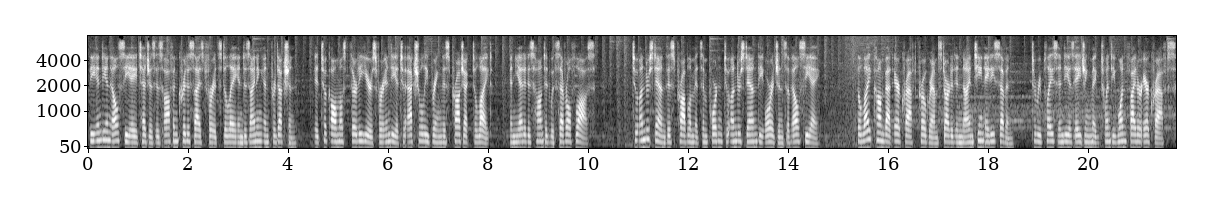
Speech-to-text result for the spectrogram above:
The Indian LCA Tejas is often criticized for its delay in designing and production, it took almost 30 years for India to actually bring this project to light, and yet it is haunted with several flaws. To understand this problem it's important to understand the origins of LCA. The Light Combat Aircraft program started in 1987, to replace India's aging MiG-21 fighter aircrafts.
